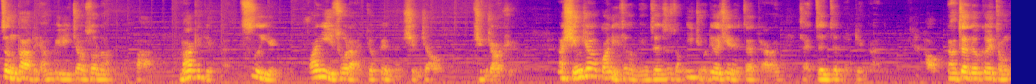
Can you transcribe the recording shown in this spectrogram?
政大的杨碧丽教授呢，把 marketing 的字眼翻译出来，就变成行销行销学。那行销管理这个名称是从一九六七年在台湾才真正的定案。好那在座各位从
